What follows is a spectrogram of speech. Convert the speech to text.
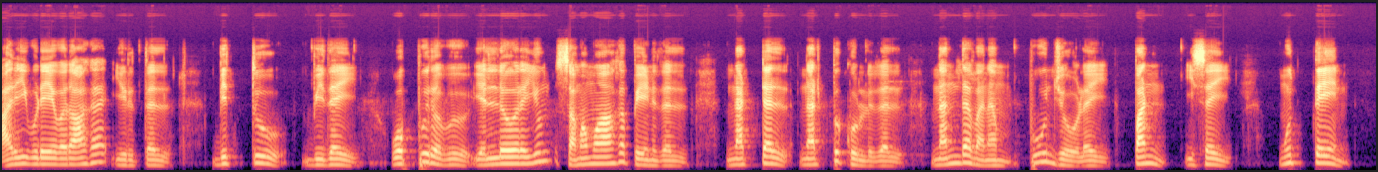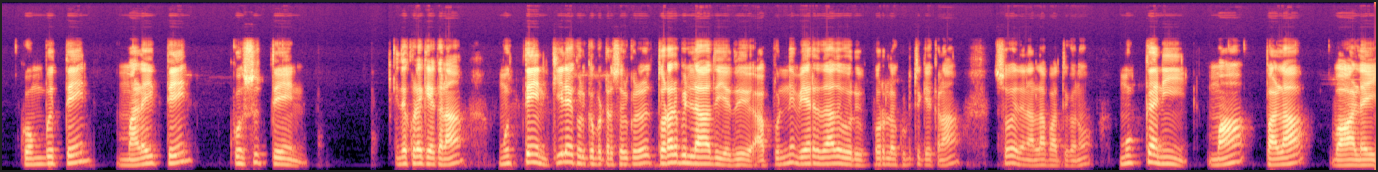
அறிவுடையவராக இருத்தல். வித்து விதை ஒப்புரவு எல்லோரையும் சமமாக பேணுதல். நட்டல் நட்பு கொள்ளுதல். நந்தவனம் பூஞ்சோலை பண் இசை முத்தேன் கொம்புத்தேன் மலைத்தேன் கொசுத்தேன். இதை கூட கேட்கலாம். முத்தேன் கீழே கொடுக்கப்பட்ட சொற்கள் தொடர்பில்லாத எது? அப்படின்னு வேறு ஏதாவது ஒரு பொருளை கொடுத்து கேட்கலாம். ஸோ இதை நல்லா பார்த்துக்கணும். முக்கனி மா பலா வாழை.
